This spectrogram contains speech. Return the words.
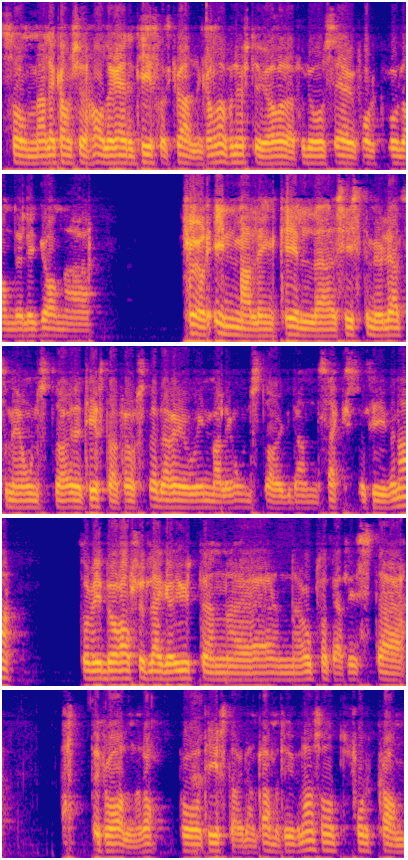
som Eller kanskje allerede tirsdagskvelden kan være fornuftig å gjøre det. For da ser jo folk hvordan det ligger an uh, før innmelding til uh, siste mulighet, som er onsdag, tirsdag første. Der er jo innmelding onsdag den 26. Så vi bør absolutt legge ut en, en oppdatert liste etter kvalene da, på tirsdag den 25., sånn at folk kan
